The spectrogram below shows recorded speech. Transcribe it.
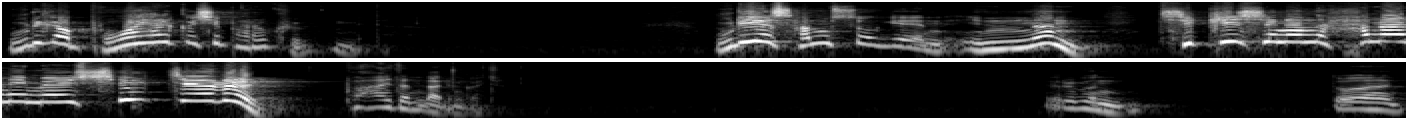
우리가 보아야 할 것이 바로 그겁니다. 우리의 삶 속에 있는 지키시는 하나님의 실제를 봐야 된다는 거죠. 여러분, 또 하나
